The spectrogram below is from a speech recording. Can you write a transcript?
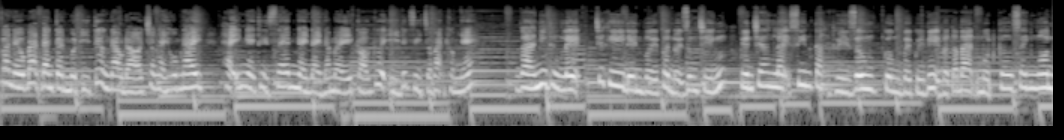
Và nếu bạn đang cần một ý tưởng nào đó cho ngày hôm nay, hãy nghe thử xem ngày này năm ấy có gợi ý được gì cho bạn không nhé. Và như thường lệ, trước khi đến với phần nội dung chính, Huyền Trang lại xin tặng Thùy Dung cùng với quý vị và các bạn một câu danh ngôn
